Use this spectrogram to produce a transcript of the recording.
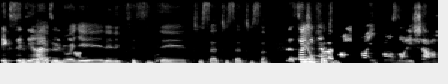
etc. le loyer, l'électricité, tout ça, tout ça, tout ça. Ça, généralement, les gens, ils pensent dans les charges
